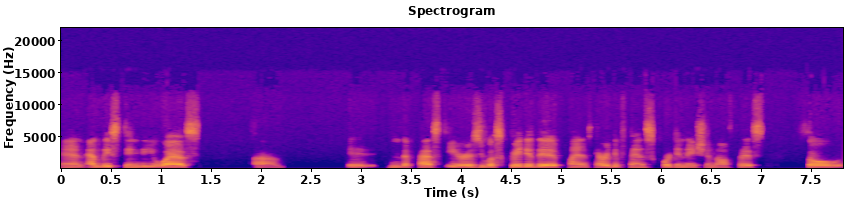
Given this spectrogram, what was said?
And at least in the US, uh, it, in the past years, it was created the Planetary Defense Coordination Office. So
